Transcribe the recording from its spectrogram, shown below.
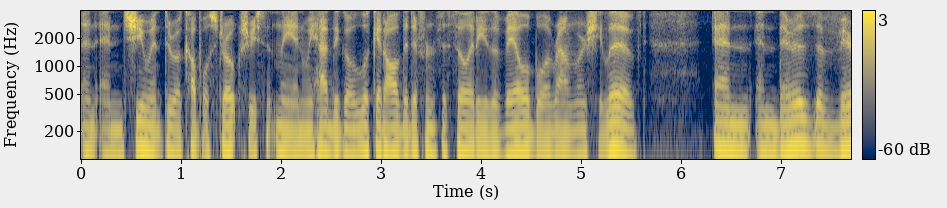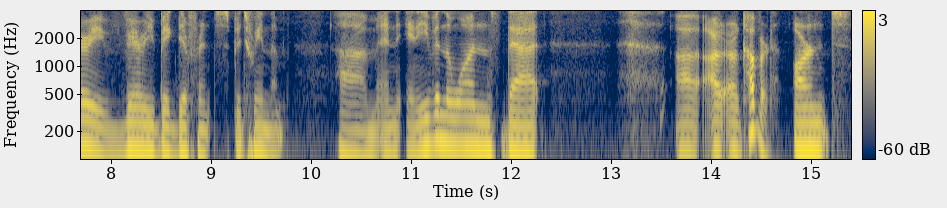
and, and she went through a couple strokes recently, and we had to go look at all the different facilities available around where she lived. And, and there is a very, very big difference between them. Um, and, and even the ones that uh, are, are covered aren't,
